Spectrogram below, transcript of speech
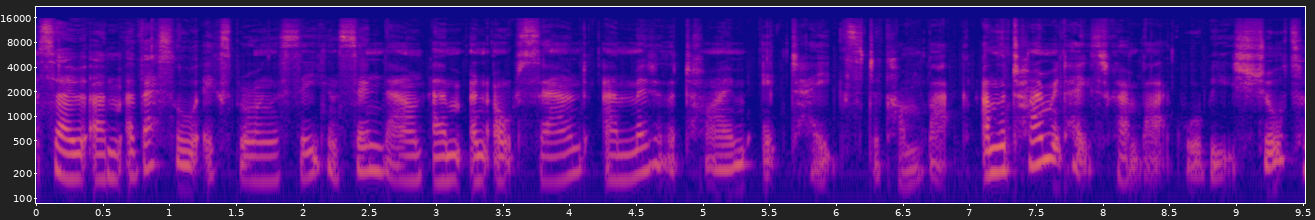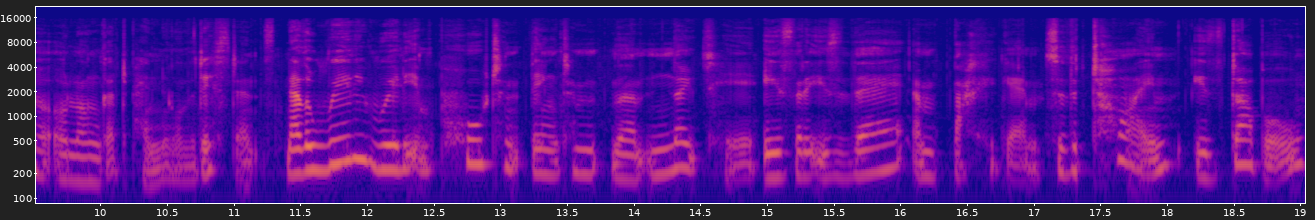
So um, a vessel exploring the sea can send down um, an ultrasound and measure the time it takes to come back. And the time it takes to come back will be shorter or longer depending on the distance. Now the really, really important thing to um, note here is that it is there and back again. So the time is double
